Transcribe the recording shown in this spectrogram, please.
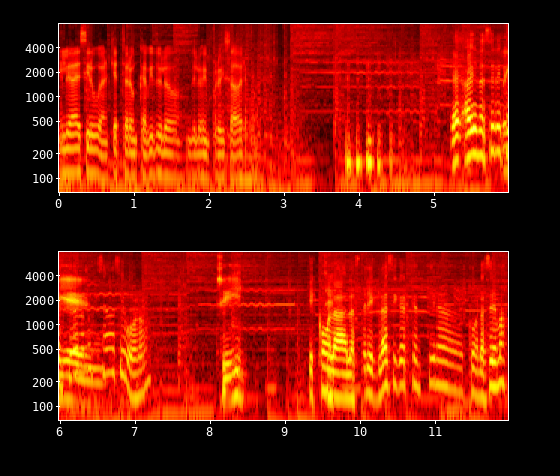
Y le iba a decir, weón, que esto era un capítulo de los improvisadores, weón. Eh, Hay una serie Oye. argentina que se llama así, po, ¿no? Sí. Que es como Sí. la, la serie clásica argentina, como la serie más,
